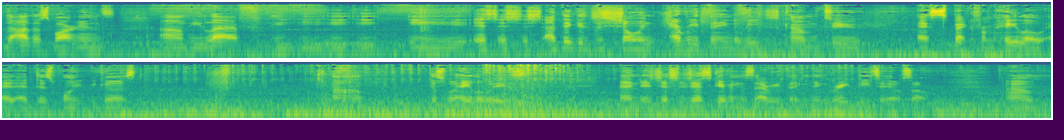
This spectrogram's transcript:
the other Spartans, um, he left. He, he, he, he, it's, it's, it's, I think it's just showing everything that we just come to expect from Halo at, at this point because is what Halo is, and it's just it's just giving us everything in great detail. So, um,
